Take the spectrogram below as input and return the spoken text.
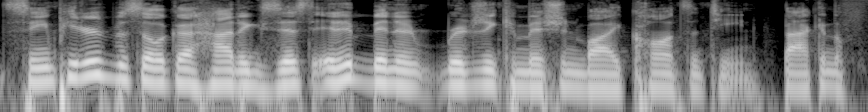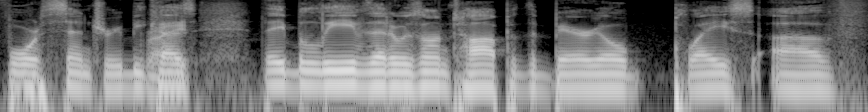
St. Peter's Basilica had existed. It had been originally commissioned by Constantine back in the fourth century because they believed that it was on top of the burial place of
